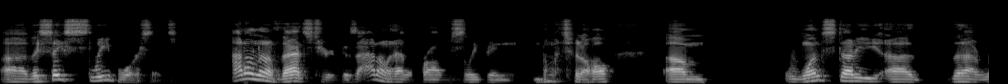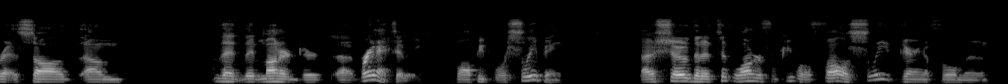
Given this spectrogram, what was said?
Uh, they say sleep worsens. I don't know if that's true because I don't have a problem sleeping much at all. Um, one study uh, that I re- saw um, that that monitored uh, brain activity while people were sleeping uh, showed that it took longer for people to fall asleep during a full moon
